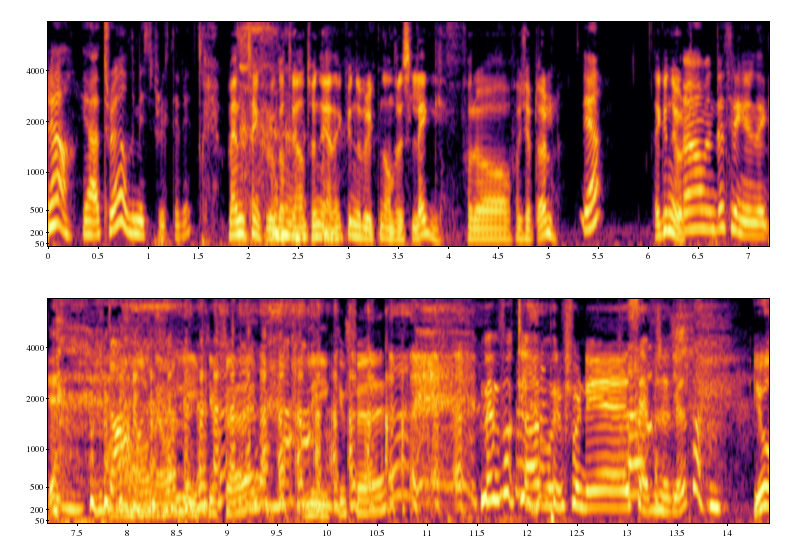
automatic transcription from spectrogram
Ja, jeg tror jeg hadde misbrukt det litt. Men tenker du ikke at hun ene kunne brukt den andres legg for å få kjøpt øl? Ja, Det kunne du gjort. ja men det trenger hun ikke. Ja, det var like før. Like før. Men forklar hvorfor de ser forskjellige ut, da. Jo,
